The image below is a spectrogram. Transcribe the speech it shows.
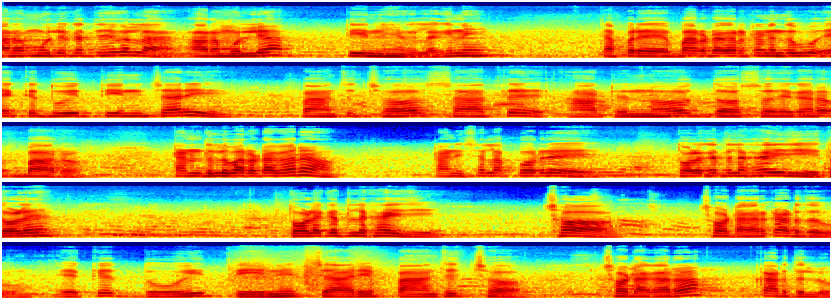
आर मूल्य कैसे होगा आर मूल्य तीन हो होगा कि नहीं তারপরে বারোটা এগারো টানে দেবো এক দুই তিন চারি পাঁচ ছଅ সাত আଠ ନଅ ଦଶ ଏଗାର ବାର ଟାଣିଦେଲୁ ବାରଟା ଘର ଟାଣି ସାରିଲା ପରେ ତଳେ କେତେ ଲେଖା ହେଇଛି ତଳେ ତଳେ କେତେ ଲେଖା ହେଇଛି ଛଅ ଛଅଟା ଘର କାଟିଦେବୁ ଏକ ଦୁଇ ତିନି ଚାରି ପାଞ୍ଚ ଛଅ ଛଅଟା ଘର କାଟିଦେଲୁ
